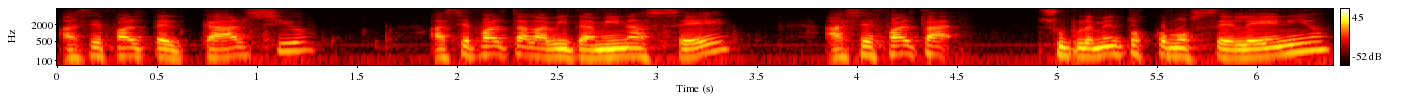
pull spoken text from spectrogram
hace falta el calcio, hace falta la vitamina C, hace falta suplementos como selenio.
